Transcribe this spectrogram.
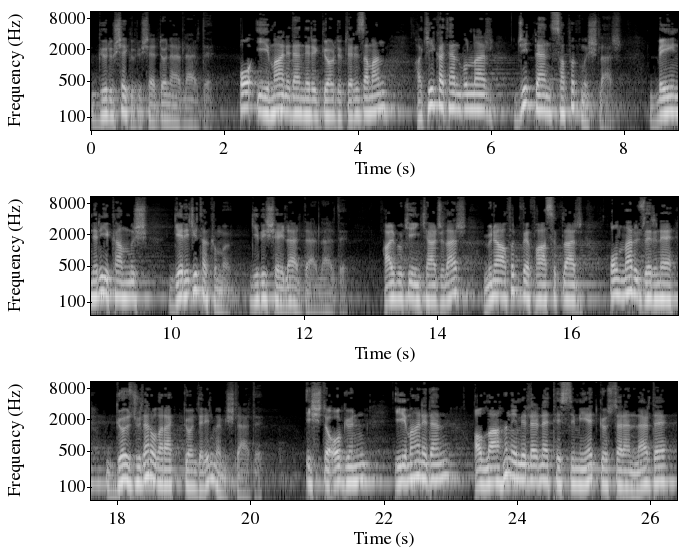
gülüşe gülüşe dönerlerdi. O iman edenleri gördükleri zaman hakikaten bunlar cidden sapıkmışlar. Beyinleri yıkanmış gerici takımı gibi şeyler derlerdi. Halbuki inkarcılar, münafık ve fasıklar onlar üzerine gözcüler olarak gönderilmemişlerdi. İşte o gün iman eden, Allah'ın emirlerine teslimiyet gösterenler de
